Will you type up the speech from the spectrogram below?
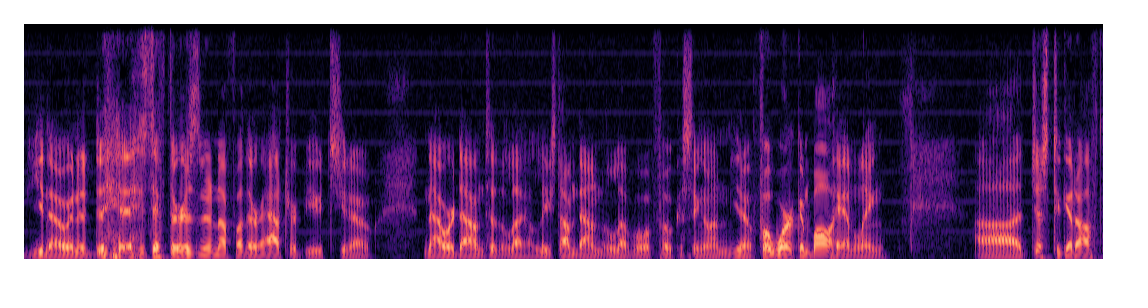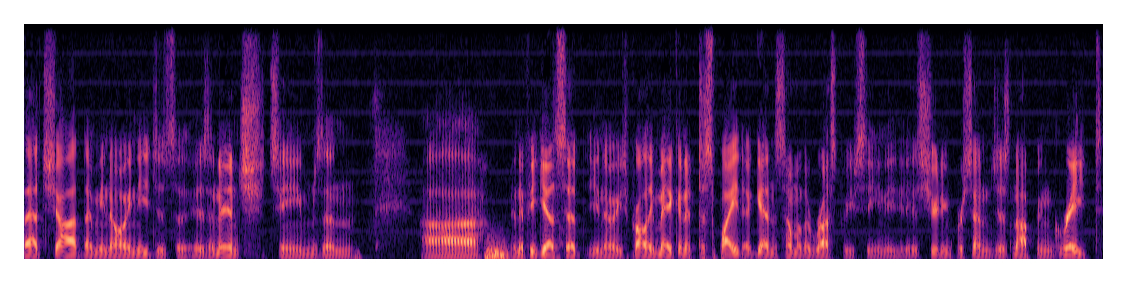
you know, and as if there isn't enough other attributes, you know. Now we're down to the le- at least I'm down to the level of focusing on you know footwork and ball handling. Uh, just to get off that shot, I mean, all he needs is, a, is an inch, it seems, and uh, and if he gets it, you know, he's probably making it despite again some of the rust we've seen. His shooting percentage has not been great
